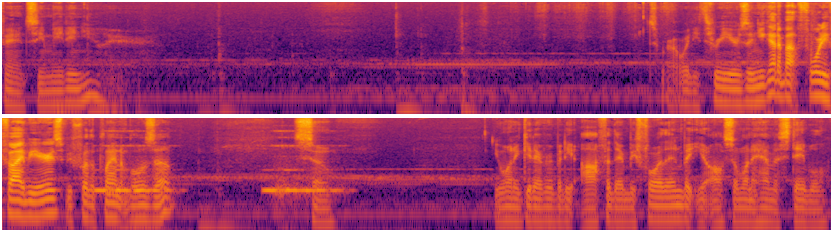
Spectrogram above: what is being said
fancy meeting you here. So we're already three years and You got about 45 years before the planet blows up. So you want to get everybody off of there before then, but you also want to have a stable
